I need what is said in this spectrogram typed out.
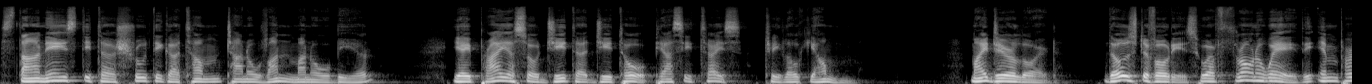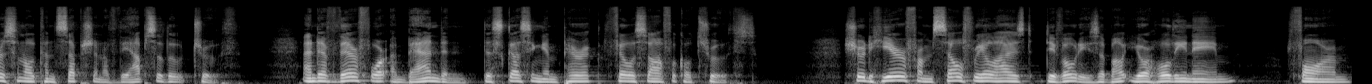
stane stita shrutigatam tanuvan manobir, ye prayaso jita jito pyasitrais trilokyam. My dear Lord, those devotees who have thrown away the impersonal conception of the absolute truth, and have therefore abandoned discussing empiric philosophical truths, should hear from self realized devotees about your holy name, form,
